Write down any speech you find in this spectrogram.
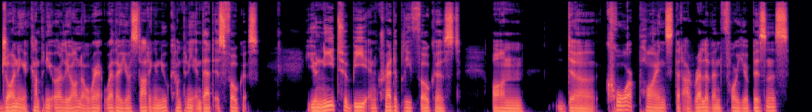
joining a company early on or where, whether you're starting a new company, and that is focus. You need to be incredibly focused on the core points that are relevant for your business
